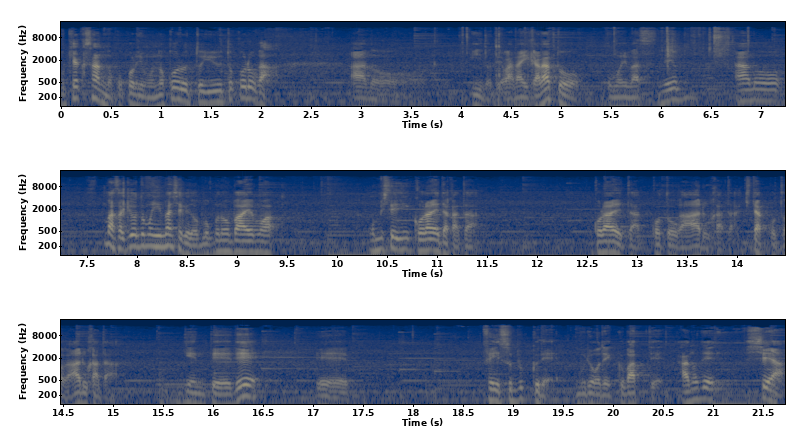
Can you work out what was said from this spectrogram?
お客さんの心にも残るというところがあのいいのではないかなと思います。であのまあ、先ほども言いましたけど僕の場合もお店に来られた方来られたことがある方来たことがある方限定で、えー、Facebook で無料で配ってあのでシェア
